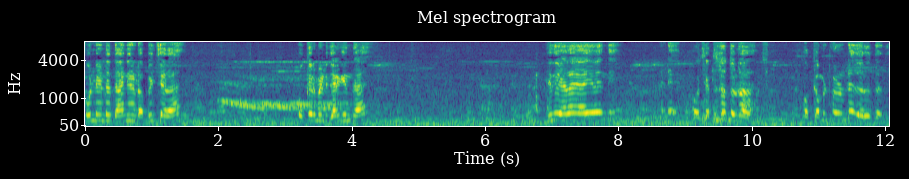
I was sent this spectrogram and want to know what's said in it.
కొన్ని ధాన్యం ధాన్యాన్ని డబ్బు ఇచ్చారా ఉక్కిరిమెంట్ జరిగిందా? ఇది ఎలా ఏమైంది అంటే ఒక చిత్తశుద్ధి ఉండాలా? ఒక కమిట్మెంట్ ఉంటే జరుగుతుంది.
